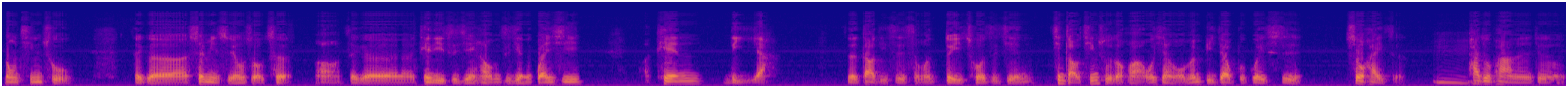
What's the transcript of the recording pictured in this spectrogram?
弄清楚这个生命使用手册啊，这个天地之间和我们之间的关系啊，天理呀，这到底是什么对错之间？先搞清楚的话，我想我们比较不会是受害者。嗯，怕就怕呢，就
